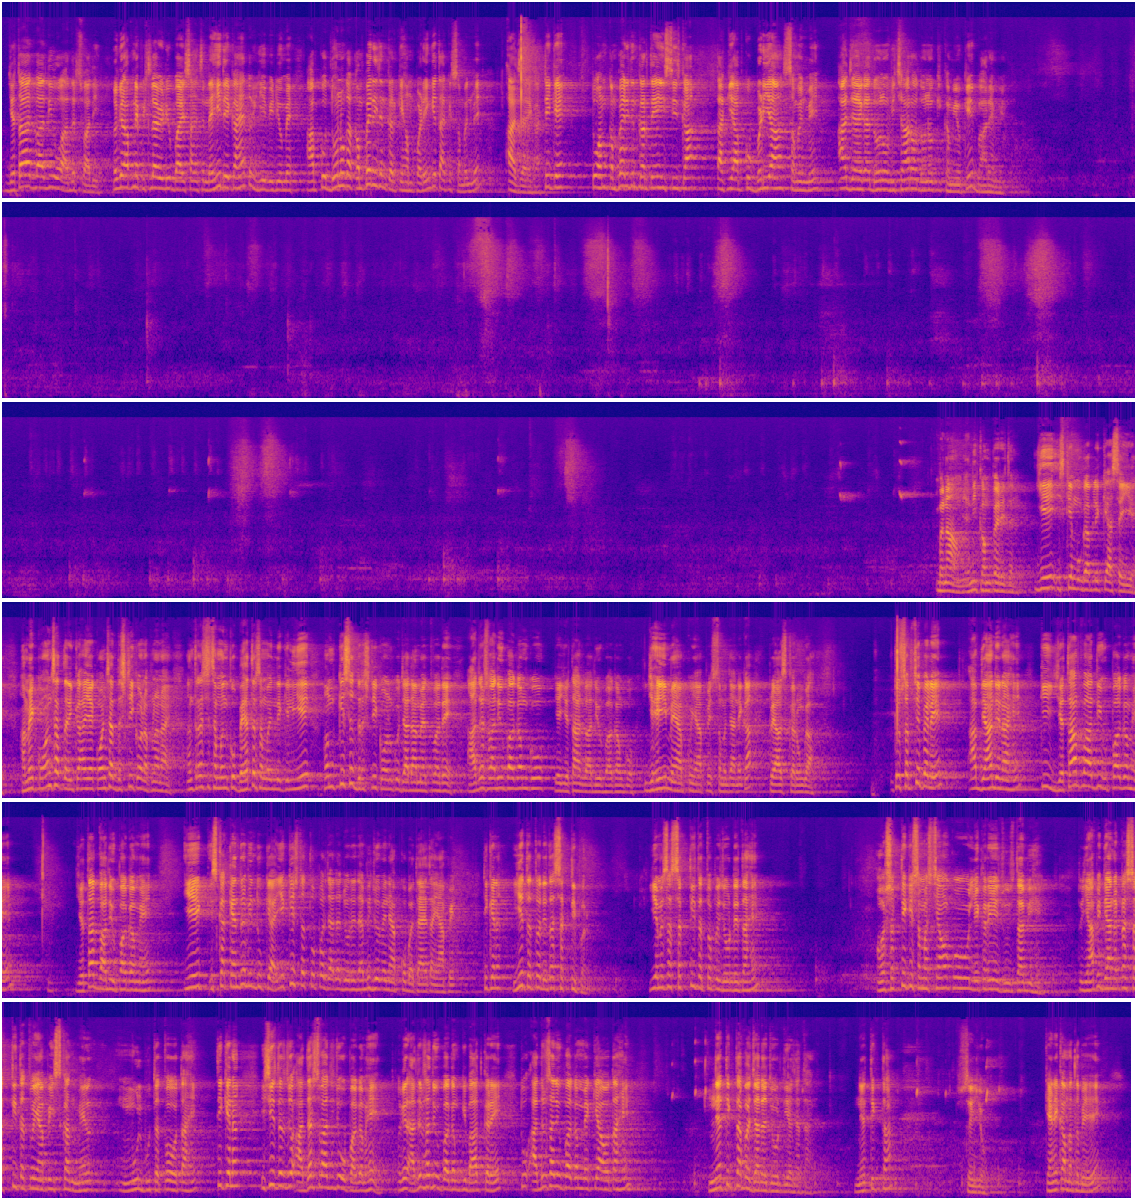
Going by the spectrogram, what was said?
यथार्थवादी और आदर्शवादी। अगर आपने पिछला वीडियो बायो साइंस नहीं देखा है तो ये वीडियो में आपको दोनों का कंपैरिजन करके हम पढ़ेंगे ताकि समझ में आ जाएगा। ठीक है? तो हम कंपैरिजन करते हैं इस चीज़ का ताकि आपको बढ़िया समझ में आ जाएगा दोनों विचार और दोनों की कमियों के बारे में। बनाम, यानी कंपैरिजन ये इसके मुकाबले क्या सही है? हमें कौन सा तरीका या कौन सा दृष्टिकोण अपनाना है? अंतर्राष्ट्रीय संबंध को बेहतर समझने के लिए हम किस दृष्टिकोण को ज़्यादा महत्व दें? आदर्शवादी उपागम को या यथार्थवादी उपागम को? यही मैं आपको यहाँ पे समझाने का प्रयास करूँगा। तो सबसे पहले आप ध्यान देना है कि यथार्थवादी उपागम है, यथार्थवादी उपागम है, ये इसका केंद्र बिंदु क्या है? ये किस तत्व पर ज़्यादा ज़ोर देता है? अभी जो मैंने आपको बताया था यहाँ पे, ठीक है ना? ये तत्व देता शक्ति पर। ये हमेशा शक्ति तत्व पर ज़ोर देता है और शक्ति की समस्याओं को लेकर ये जूझता भी है। तो यहाँ पे ध्यान रखना, शक्ति तत्व यहाँ पे इसका मेल, मूलभूत तत्व होता है। ठीक है ना? इसी तरह जो आदर्शवादी जो उपागम है, अगर आदर्शवादी उपागम की बात करें तो आदर्शवादी उपागम में क्या होता है? नैतिकता पर ज़्यादा ज़ोर दिया जाता है। नैतिकता, सहयोग। कहने का मतलब है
